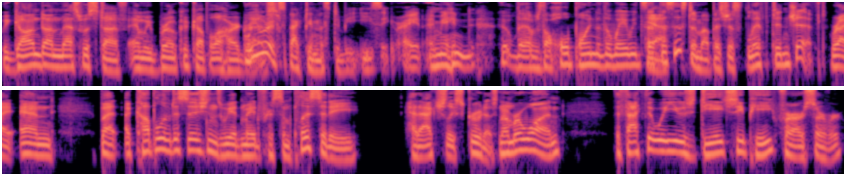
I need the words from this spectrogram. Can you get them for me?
we gone done mess with stuff and we broke a couple of hard drives. We were expecting this to be easy, right? I mean, that was the whole point of the way we'd set Yeah. the system up is just lift and shift. right. And but a couple of decisions we had made for simplicity had actually screwed us. Number one, the fact that we use DHCP for our server.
